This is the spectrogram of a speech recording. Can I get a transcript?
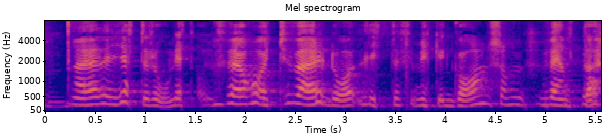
Mm. Nej, det är jätteroligt. För jag har tyvärr då lite för mycket garn som väntar.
